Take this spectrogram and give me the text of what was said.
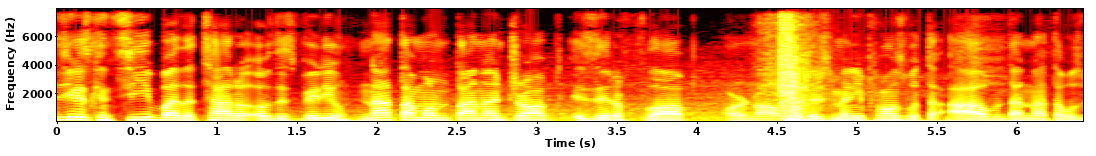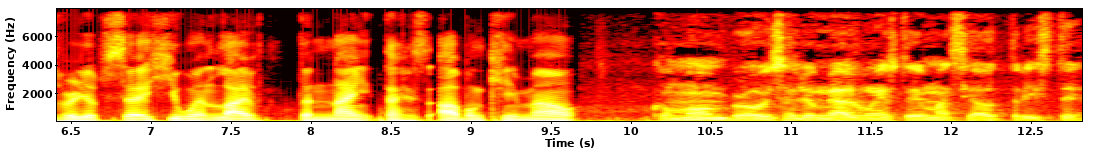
As you guys can see by the title of this video, Nata Montana dropped. Is it a flop or not? There's many problems with the album that Nata was very upset. He went live the night that his album came out. Come on, bro. Hoy salió mi álbum y estoy demasiado triste.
